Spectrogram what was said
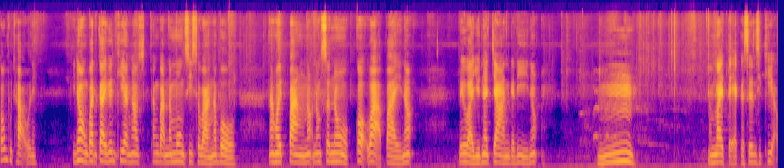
ของผู้เฒ่านี่พี่น้องบ้านใกล้เฮือนเคียงเฮาทางบ้านน้ำมงสีสว่างน้ำบ่อนาหอยปังเนาะน้องสโนก็ว่าไปเนาะหรือว่าอยู่นาจานก็ดีเนาะอืมน้ำลายแตกกระเซินสีเขียว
